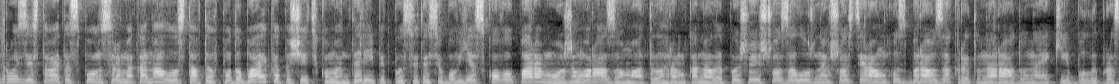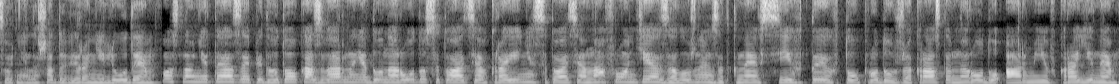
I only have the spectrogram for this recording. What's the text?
друзі, ставайте спонсорами каналу, ставте вподобайки, пишіть коментарі, підписуйтесь обов'язково. Переможемо разом. А телеграм-канали пишуть, що залужний в шостій ранку збирав закриту нараду, на якій були присутні лише довірені люди. Основні тези: підготовка звернення до народу, ситуація в країні, ситуація на фронті. Залужний заткне всіх тих, хто продовжує красти в народу армії в країни.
